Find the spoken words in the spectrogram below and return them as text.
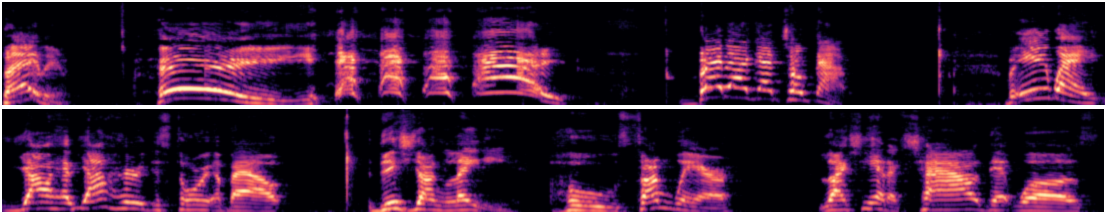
Baby. Hey. hey. Baby, I got choked out. But anyway, y'all, have y'all heard the story about this young lady who somewhere, like she had a child that was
